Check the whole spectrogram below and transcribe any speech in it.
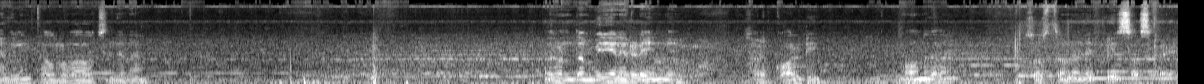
అది కూడా కలర్ బాగా వచ్చింది కదా. అది కూడా దమ్ బిర్యానీ రెడీ అయింది. సో క్వాలిటీ బాగుంది కదా. చూస్తుండండి ప్లీజ్ సబ్స్క్రైబ్.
